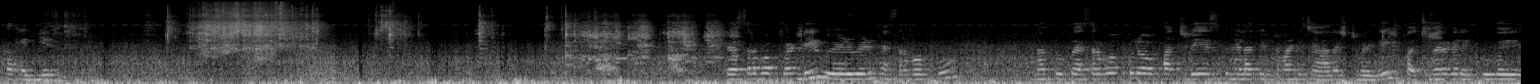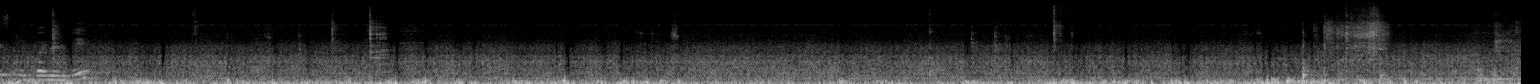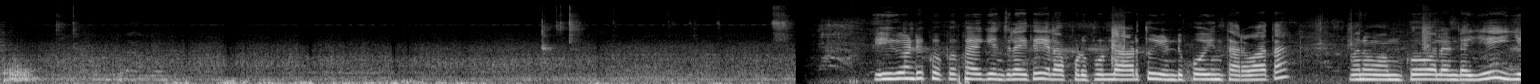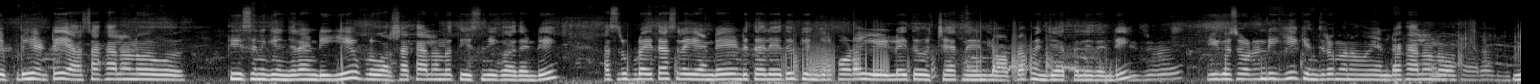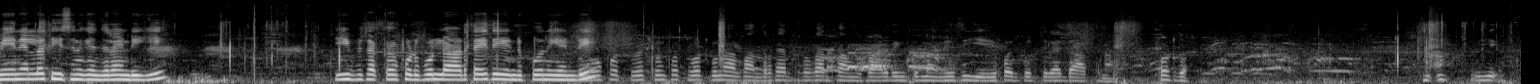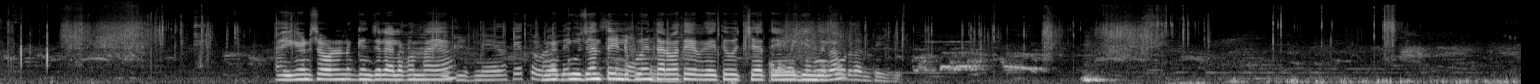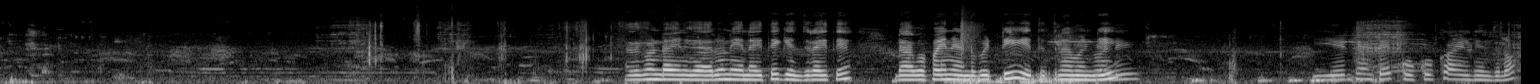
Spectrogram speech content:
అక్కర్లేదు పెసరపప్పు అండి వేడి వేడి పెసరపప్పు. నాకు పెసరపప్పులో పచ్చడి వేసుకుని ఇలా తింటామంటే చాలా ఇష్టమండి. పచ్చిమిరపకాయలు ఎక్కువగా వేసి రుబ్బానండి. ఇదిగోండి కుక్కకాయ గింజలు అయితే ఇలా పొడి పొడిలాడుతూ ఎండిపోయిన తర్వాత మనం అమ్ముకోవాలండి అవి ఇవి ఎప్పుడు అంటే వేసవకాలంలో తీసిన గింజలండి ఇవి ఇప్పుడు వర్షాకాలంలో తీసినవి కాదండి. అసలు ఇప్పుడైతే అసలు ఎండ ఎండుతలేదు. గింజలు కూడా ఏళ్ళు అయితే వచ్చేస్తున్నాయండి. లోపల పని చేస్తలేదండి. ఇగో చూడండి ఇవి గింజలు మనం ఎండాకాలంలో మే నెలలో తీసిన గింజలండి ఇవి ఇవి చక్కగా పొడి పొడి ఆడితే అయితే ఎండిపోనియండి. పొత్తు పెట్టుకుని పొత్తు పెట్టుకుని వాళ్ళకి అందరికి ఎంత కన్ఫామ్ పాడది ఇంక మనేసి ఏ పనికొచ్చేలా దాస్తున్నా కొట్టుకో. ఇవి అయ్యండి చూడండి గింజలు ఎలాగున్నాయో. గూజంతా ఎండిపోయిన తర్వాత ఇలాగైతే వచ్చేస్తాయండి గింజలు? అదిగోండి ఆయన గారు నేనైతే గింజలు అయితే డాబా పైన ఎండబెట్టి ఎత్తుతున్నామండి. ఏంటంటే కుక్కు కాయల గింజలు.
